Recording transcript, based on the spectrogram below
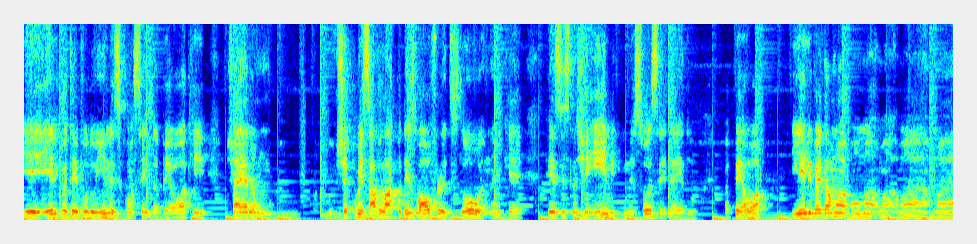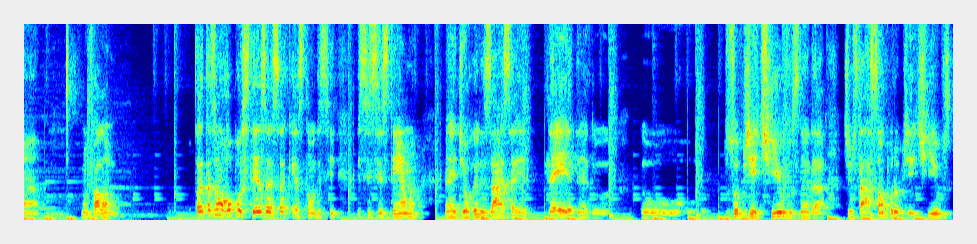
E ele que vai estar evoluindo esse conceito da PO, que já era um. Já começava lá desde o Alfred Sloan, né, que, é, que existe na GM, começou essa ideia do da PO, e ele vai dar uma. uma, uma, uma, uma fala? Vai trazer uma robustez a essa questão desse, desse sistema né, de organizar essa ideia né, do, do, dos objetivos, né, da administração por objetivos,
